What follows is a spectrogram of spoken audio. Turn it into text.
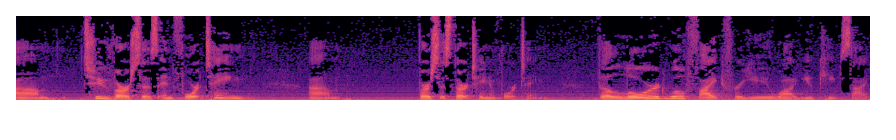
um, two verses in 14, um, verses 13 and 14. The Lord will fight for you while you keep silent.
